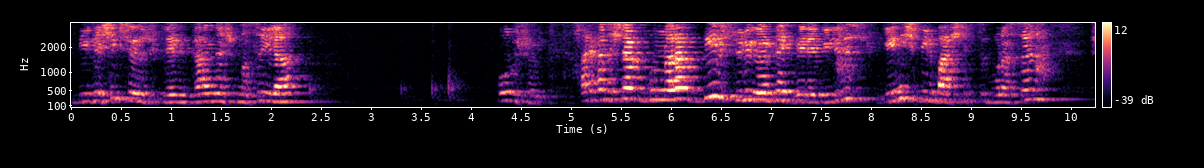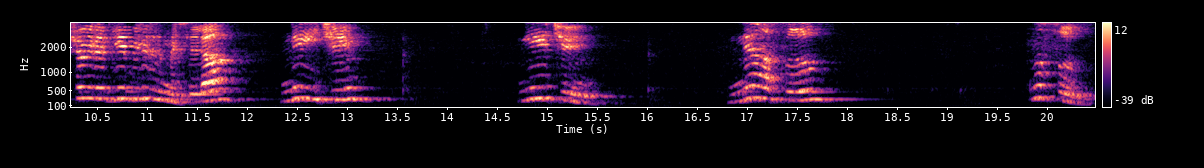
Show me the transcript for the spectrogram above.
Birleşik sözcüklerin kaynaşmasıyla oluşur. Arkadaşlar bunlara bir sürü örnek verebiliriz. Geniş bir başlıktır burası. Şöyle diyebiliriz mesela ne için niçin ne asıl nasıl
